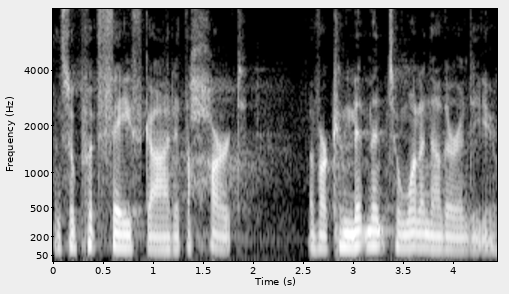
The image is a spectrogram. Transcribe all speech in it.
And so put faith, God, at the heart of our commitment to one another and to you.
